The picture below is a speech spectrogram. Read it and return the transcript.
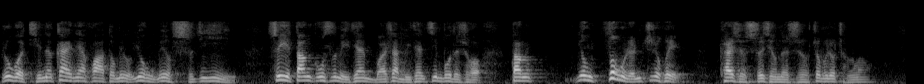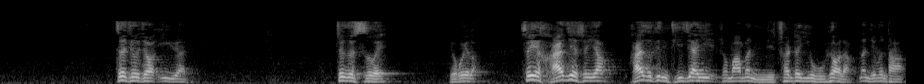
如果提那概念化都没有用，没有实际意义。”所以，当公司每天完善、每天进步的时候，当用众人智慧开始实行的时候，这不就成了？这就叫意愿。这个思维学会了。所以孩子也是一样，孩子给你提建议，说妈妈你穿这衣服漂亮，那你就问他，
